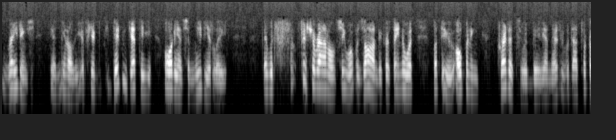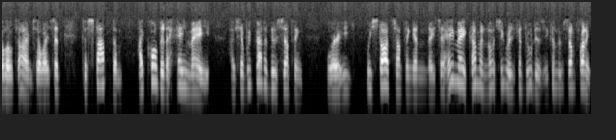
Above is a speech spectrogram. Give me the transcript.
ratings. And, you know, if you didn't get the audience immediately, they would f- fish around and see what was on because they knew what, what the opening credits would be, and that, that took a little time. So I said to stop them, I called it a hey May. I said we've got to do something where he we start something and they say, "Hey May, come and let's see what he's going to do. This he's going to do something funny."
